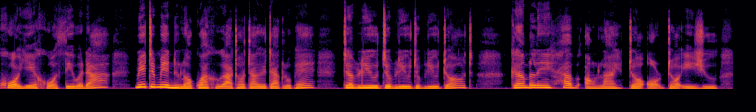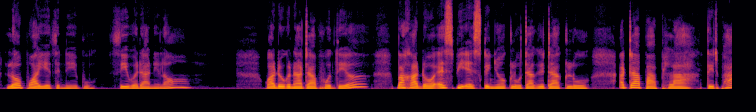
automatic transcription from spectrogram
ခေါ်ရဲခေါ်သေးဝဒမိတမိနူလောကွာခူအထောတာရတာကလိုဖဲ www.gamblinghelponline.org.au လောပွားရဲ့တဲ့နေဘူးသေဝဒနေလော ဝါဒိုကနာတာဖိုတေဘာခါဒို SPS ကညောကလိုတာဂီတာကလိုအတပါဖလာတိတဖာ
